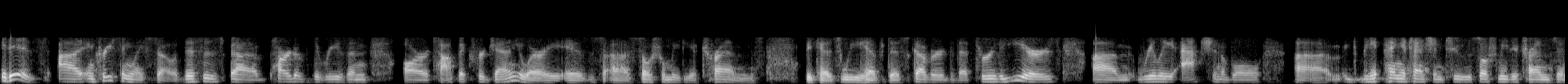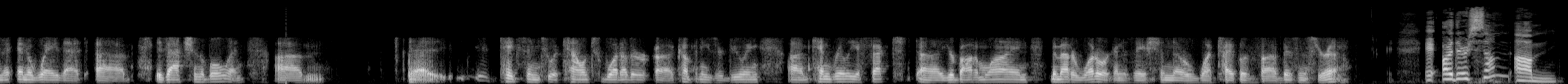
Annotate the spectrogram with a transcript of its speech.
It is uh, increasingly so. This is uh, part of the reason our topic for January is uh, social media trends, because we have discovered that through the years, um, really actionable, um, paying attention to social media trends in a, in a way that uh, is actionable and um, uh, takes into account what other uh, companies are doing um, can really affect uh, your bottom line, no matter what organization or what type of uh, business you're in. Eh, Are there some um,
